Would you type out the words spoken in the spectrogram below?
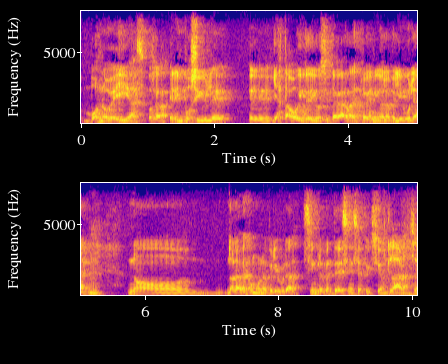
vos no veías, o sea, era imposible, eh, y hasta hoy te digo, si te agarra desprevenido la película, Mm. no, no la ves como una película simplemente de ciencia ficción. Claro, sí.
